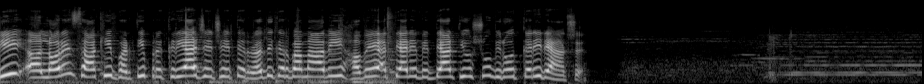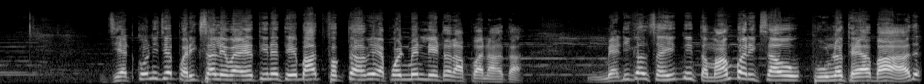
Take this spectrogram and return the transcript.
જી લોરેન્સ, આખી ભરતી પ્રક્રિયા જે છે તે રદ કરવામાં આવી. હવે અત્યારે વિદ્યાર્થીઓ શું વિરોધ કરી રહ્યા છે? જેટકોની જે પરીક્ષા લેવાઈ હતી ને તે બાદ ફક્ત હવે એપોઇન્ટમેન્ટ લેટર આપવાના હતા. મેડિકલ સહિતની તમામ પરીક્ષાઓ પૂર્ણ થયા બાદ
